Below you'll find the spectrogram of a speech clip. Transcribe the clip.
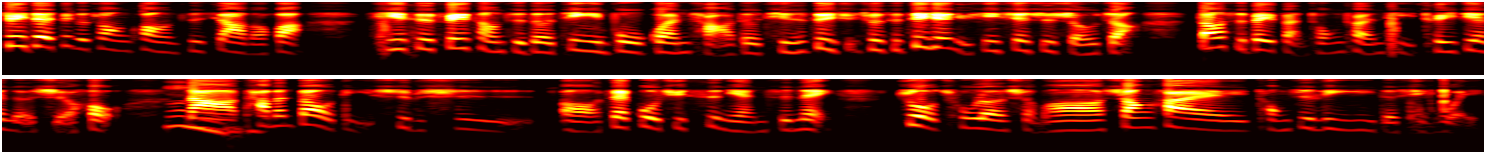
所以在这个状况之下的话，其实非常值得进一步观察的，其实这些就是这些女性县市首长当时被反同团体推荐的时候，那他们到底是不是呃，在过去四年之内做出了什么伤害同志利益的行为？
